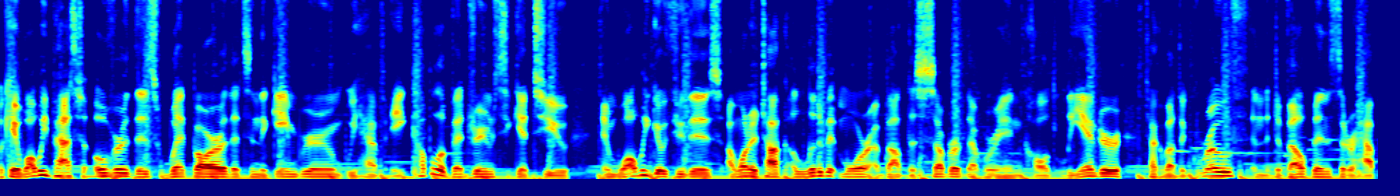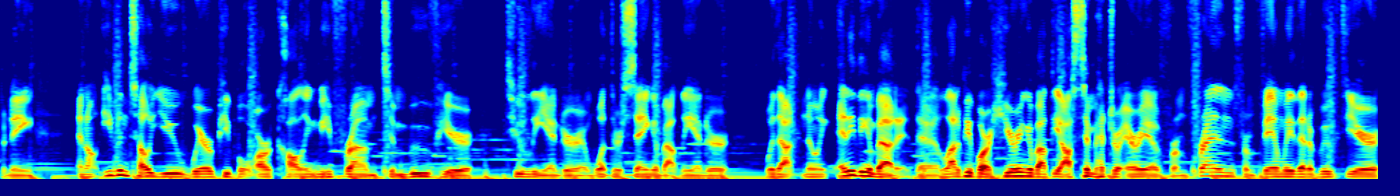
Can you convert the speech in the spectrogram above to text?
Okay, while we pass over this wet bar that's in the game room, we have a couple of bedrooms to get to. And while we go through this, I want to talk a little bit more about the suburb that we're in called Leander, talk about the growth and the developments that are happening. And I'll even tell you where people are calling me from to move here to Leander and what they're saying about Leander without knowing anything about it. There, a lot of people are hearing about the Austin metro area from friends, from family that have moved here.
